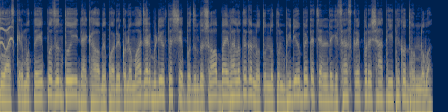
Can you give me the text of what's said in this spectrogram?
তো আজকের মতো এই পর্যন্তই। দেখা হবে পরে কোনো মজার ভিডিওতে। সে পর্যন্ত সবাই ভালো থেকো। নতুন নতুন ভিডিও পেতে চ্যানেলটিকে সাবস্ক্রাইব করে সাথেই থেকো। ধন্যবাদ।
